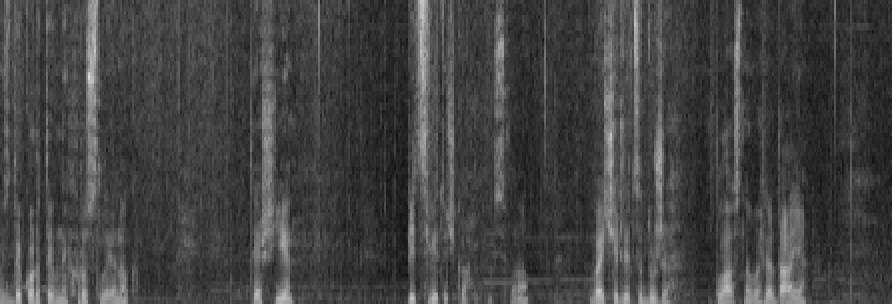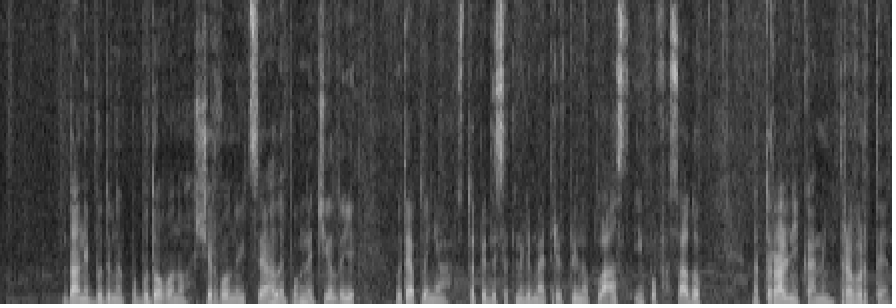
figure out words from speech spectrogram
ось декоративних рослинок теж є підсвіточка. Ось вона. Ввечері це дуже класно виглядає. Даний будинок побудовано з червоної цегли повнотілої, утеплення 150 мм пінопласт і по фасаду натуральний камінь травертин.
